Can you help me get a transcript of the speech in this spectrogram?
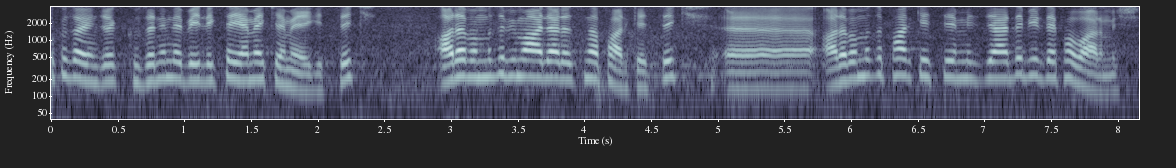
9 ay önce kuzenimle birlikte yemek yemeye gittik. Arabamızı bir mahalle arasına park ettik. Ee, arabamızı park ettiğimiz yerde bir depo varmış.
